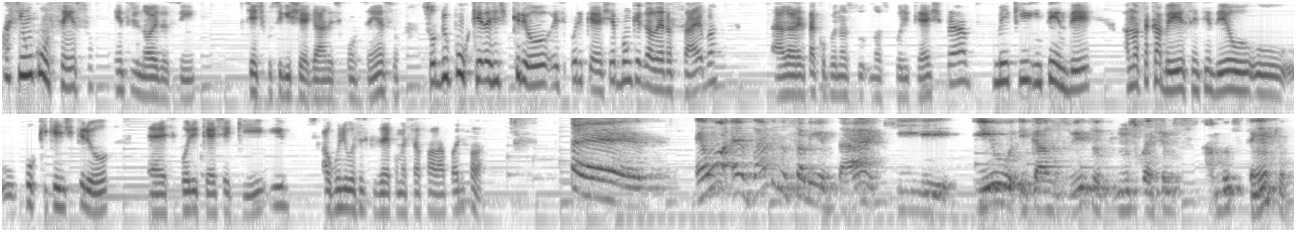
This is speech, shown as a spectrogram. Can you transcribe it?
assim, um consenso entre nós, assim, se a gente conseguir chegar nesse consenso, sobre o porquê da gente criou esse podcast. É bom que a galera saiba, a galera que tá acompanhando nosso, nosso podcast, para meio que entender a nossa cabeça, entender o, o, o porquê que a gente criou é, esse podcast aqui. E se algum de vocês quiser começar a falar, pode falar. É, é, uma, é válido salientar que eu e Carlos Vitor, nos conhecemos há muito tempo,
